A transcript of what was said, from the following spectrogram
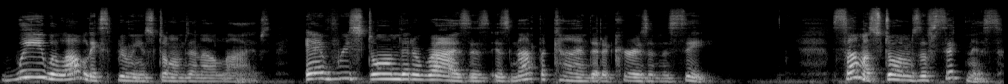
We will all experience storms in our lives. Every storm that arises is not the kind that occurs in the sea. Some are storms of sickness.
